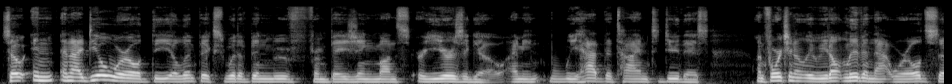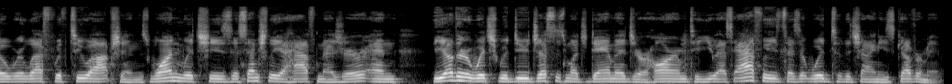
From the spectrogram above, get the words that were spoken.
So, in an ideal world, the Olympics would have been moved from Beijing months or years ago. I mean, we had the time to do this. Unfortunately, we don't live in that world, so we're left with two options. One, which is essentially a half measure, and the other, which would do just as much damage or harm to U.S. athletes as it would to the Chinese government.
